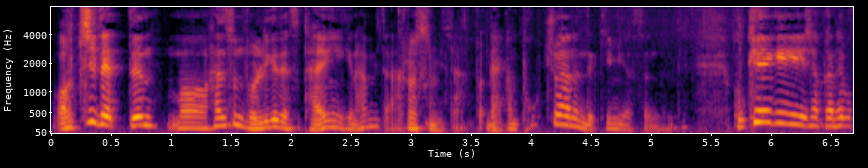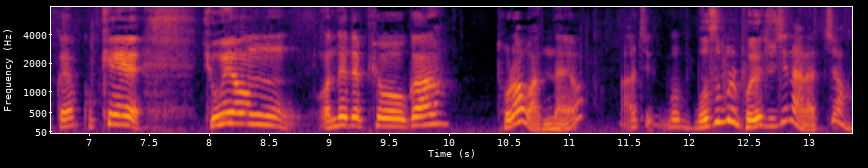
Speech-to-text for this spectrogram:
어찌 됐든 뭐 한숨 돌리게 돼서 다행이긴 합니다. 그렇습니다. 네. 약간 폭주하는 느낌이었었는데 국회 얘기 잠깐 해볼까요? 국회 조영 원내대표가 돌아왔나요? 아직 뭐 모습을 보여주진 않았죠.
